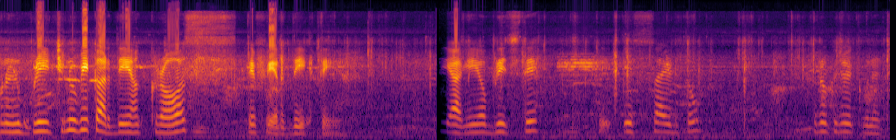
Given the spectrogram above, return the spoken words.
ਹੁਣ ਬ੍ਰਿਜ ਨੂੰ ਵੀ ਕਰਦੇ ਆ ਕ੍ਰਾਸ ਤੇ ਫਿਰ ਦੇਖਦੇ ਆ ਆ ਗਏ ਆ ਬ੍ਰਿਜ ਤੇ ਤੇ ਇਸ ਸਾਈਡ ਤੋਂ। ਰੁਕ ਜਾਓ ਇੱਕ ਮਿੰਟ।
